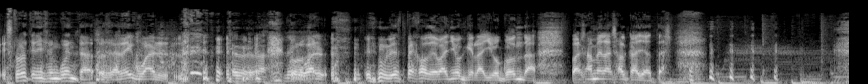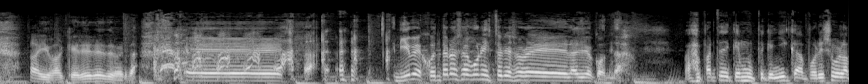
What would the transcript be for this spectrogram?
Esto lo tenéis en cuenta, o sea, da igual. Es verdad, da Colgar un espejo de baño que la Gioconda, pásame las alcayatas. Ay, va a querer de verdad. Eh, Nieves, cuéntanos alguna historia sobre la Gioconda. Aparte de que es muy pequeñica, por eso la,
